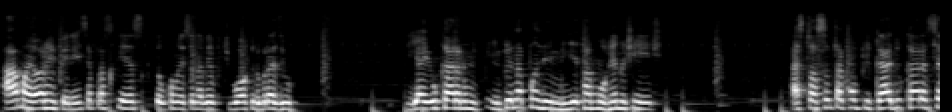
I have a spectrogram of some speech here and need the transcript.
a maior referência para as crianças que estão começando a ver futebol aqui no Brasil. E aí o cara, em plena pandemia, tá morrendo de gente. A situação tá complicada e o cara se,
